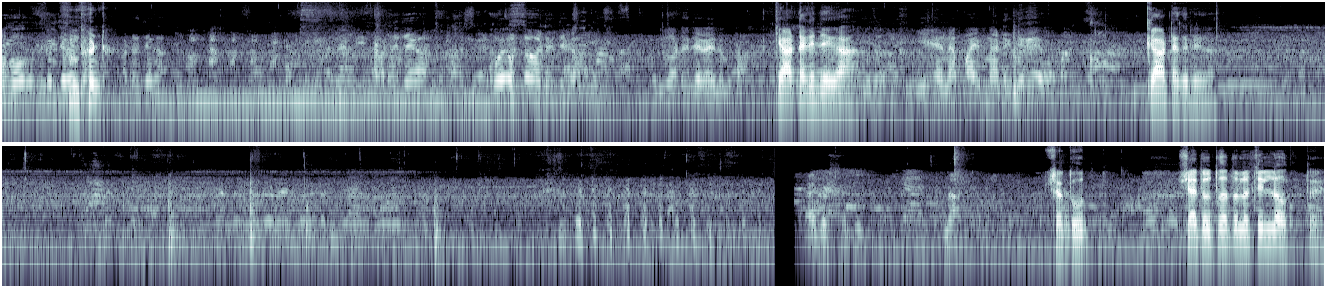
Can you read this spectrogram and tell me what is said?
ओहो गिर जाएगा बट अटक जाएगा अटक जाएगा कोई उसको अटक जाएगा गुल्लू अटक जाएगा इन्हें बता क्या अटक जाएगा ये तो- ये है ना पाइप में अटक जाएगा ये। क्या अटक जाएगा शतूत? शतूत का तो लचिल्ला होता है।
